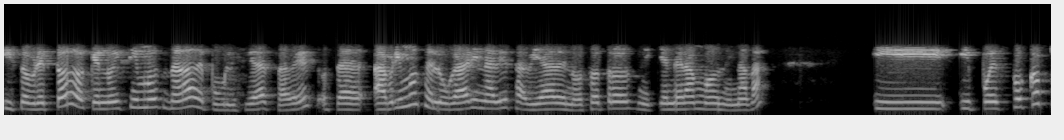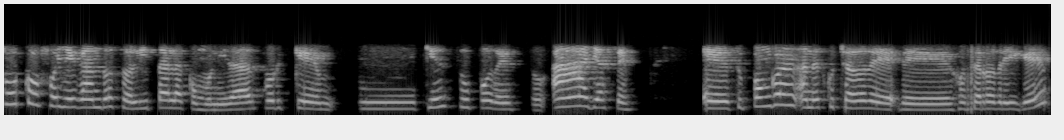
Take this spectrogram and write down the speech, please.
y sobre todo que no hicimos nada de publicidad, ¿sabes? O sea, abrimos el lugar y nadie sabía de nosotros, ni quién éramos, ni nada. Y, y pues poco a poco fue llegando solita la comunidad porque, mm, ¿quién supo de esto? Ah, ya sé. Eh, supongo han escuchado de, de José Rodríguez,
